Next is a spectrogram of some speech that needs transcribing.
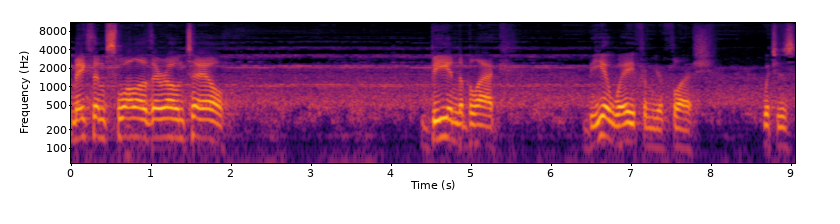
Make them swallow their own tail. Be in the black. Be away from your flesh, which is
